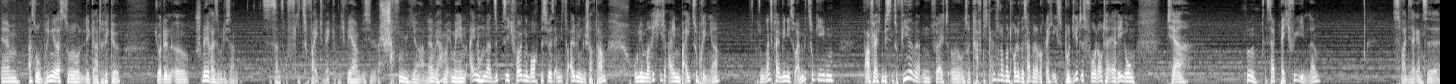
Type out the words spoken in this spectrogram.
Ähm, achso, bringe das zu Legat Ricke. Ja, dann äh, Schnellreise würde ich sagen. Das ist sonst auch viel zu weit weg. Und ich will ja ein bisschen schaffen hier, ne? Wir haben ja immerhin 170 Folgen gebraucht, bis wir es endlich zu Alduin geschafft haben, um ihm mal richtig einen beizubringen, ja? So ein ganz klein wenig so einen mitzugeben. war vielleicht ein bisschen zu viel. Wir hatten vielleicht äh, unsere Kraft nicht ganz unter Kontrolle, weshalb er dann auch gleich explodiert ist vor lauter Erregung. Tja. Hm, ist halt Pech für ihn, ne? Es war dieser ganze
